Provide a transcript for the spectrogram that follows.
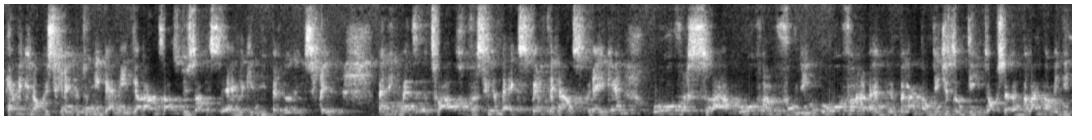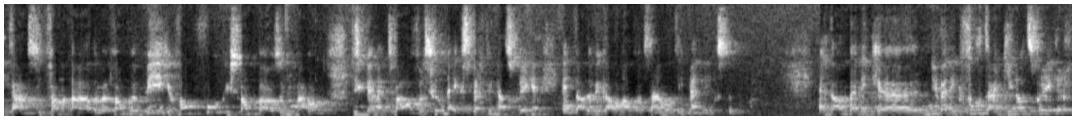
heb ik nog geschreven toen ik bij Medialaan zat. Dus dat is eigenlijk in die periode geschreven. Ben ik met twaalf verschillende experten gaan spreken over slaap, over voeding, over het belang van digital detoxen, het belang van meditatie, van ademen, van bewegen, van focus, van pauze, noem maar op. Dus ik ben met twaalf verschillende experten gaan spreken en dat heb ik allemaal verzameld in mijn eerste boek. En dan ben ik, uh, nu ben ik fulltime keynote spreker.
